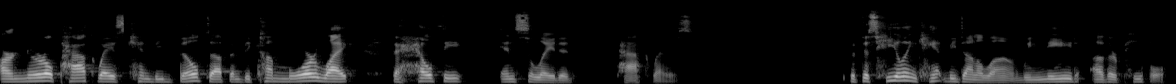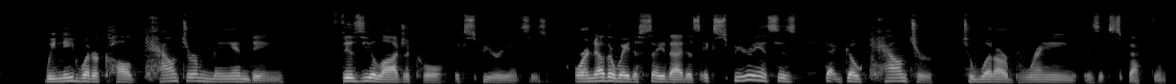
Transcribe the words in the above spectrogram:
Our neural pathways can be built up and become more like the healthy, insulated pathways. But this healing can't be done alone. We need other people. We need what are called countermanding physiological experiences. Or another way to say that is experiences that go counter to what our brain is expecting.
